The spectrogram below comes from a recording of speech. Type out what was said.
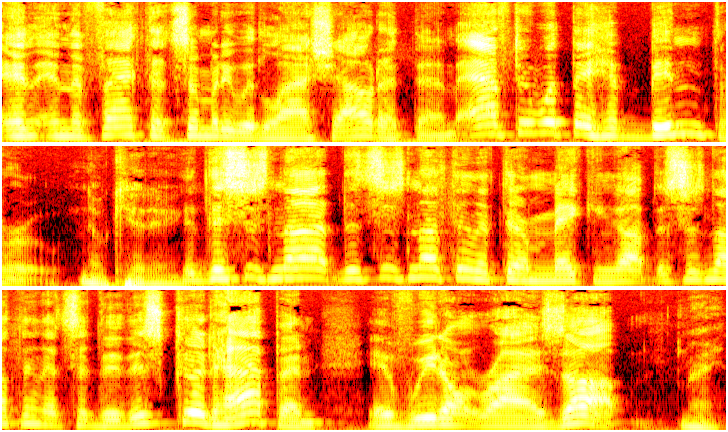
and and the fact that somebody would lash out at them after what they have been through. No kidding. This is not. This is nothing that they're making up. This is nothing that said this could happen if we don't rise up. Right.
